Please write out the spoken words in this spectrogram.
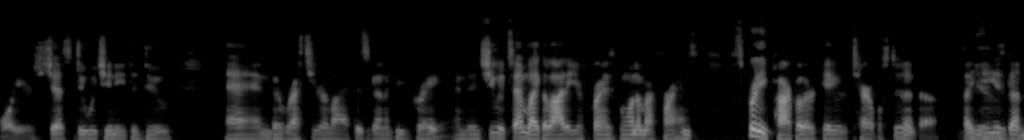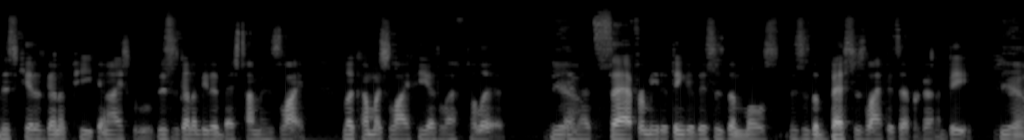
four years. Just do what you need to do and the rest of your life is going to be great. And then she would tell me, like, a lot of your friends, one of my friends was pretty popular kid. He was a terrible student, though. Like, yeah. he is going this kid is going to peak in high school. This is going to be the best time of his life. Look how much life he has left to live. Yeah. And that's sad for me to think that this is the most, this is the best his life is ever going to be. Yeah.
